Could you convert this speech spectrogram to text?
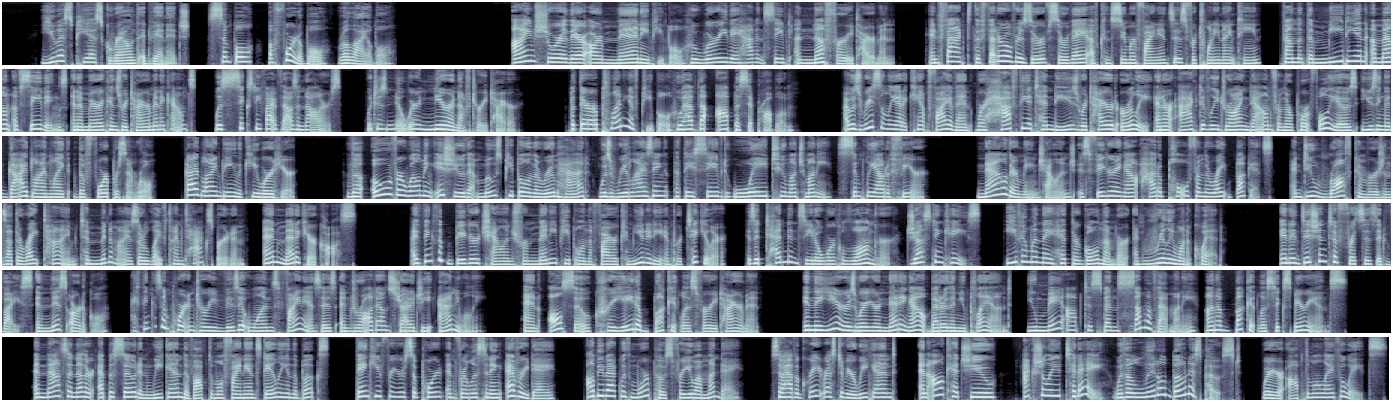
USPS Ground Advantage. Simple, affordable, reliable. I'm sure there are many people who worry they haven't saved enough for retirement. In fact, the Federal Reserve Survey of Consumer Finances for 2019 found that the median amount of savings in Americans' retirement accounts was $65,000, which is nowhere near enough to retire. But there are plenty of people who have the opposite problem. I was recently at a Camp FI event where half the attendees retired early and are actively drawing down from their portfolios using a guideline like the 4% rule. Guideline being the key word here. The overwhelming issue that most people in the room had was realizing that they saved way too much money simply out of fear. Now, their main challenge is figuring out how to pull from the right buckets and do Roth conversions at the right time to minimize their lifetime tax burden and Medicare costs. I think the bigger challenge for many people in the FIRE community in particular is a tendency to work longer just in case, even when they hit their goal number and really want to quit. In addition to Fritz's advice in this article, I think it's important to revisit one's finances and drawdown strategy annually, and also create a bucket list for retirement. In the years where you're netting out better than you planned, you may opt to spend some of that money on a bucket list experience. And that's another episode and weekend of Optimal Finance Daily in the books. Thank you for your support and for listening every day. I'll be back with more posts for you on Monday. So have a great rest of your weekend, and I'll catch you actually today with a little bonus post where your optimal life awaits.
